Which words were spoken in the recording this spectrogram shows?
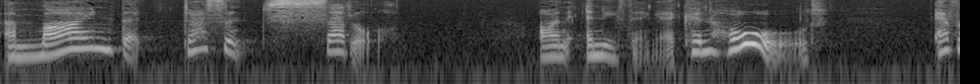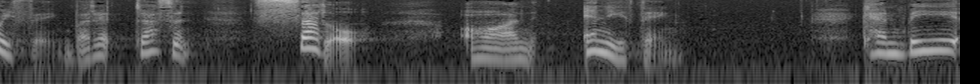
a mind that doesn't settle on anything. It can hold everything, but it doesn't settle on anything. Can be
